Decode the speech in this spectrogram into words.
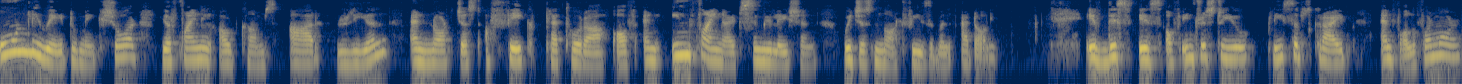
only way to make sure your final outcomes are real and not just a fake plethora of an infinite simulation, which is not feasible at all. If this is of interest to you, please subscribe and follow for more.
